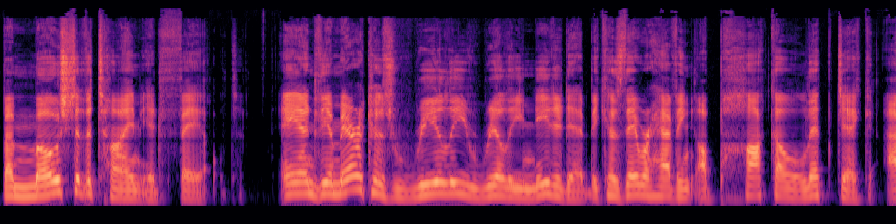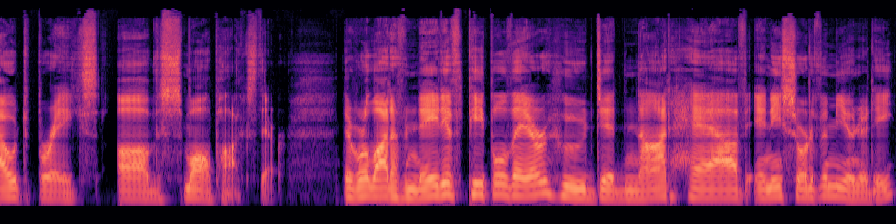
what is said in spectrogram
But most of the time, it failed. And the Americas really, really needed it because they were having apocalyptic outbreaks of smallpox there. There were a lot of native people there who did not have any sort of immunity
